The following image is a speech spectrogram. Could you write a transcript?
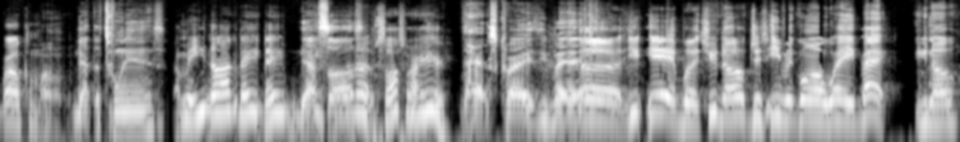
bro, come on. you got the twins. I mean, you know, they they got they sauce? up. sauce right here. That's crazy, man. Uh, you, yeah, but you know, just even going way back, you know,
